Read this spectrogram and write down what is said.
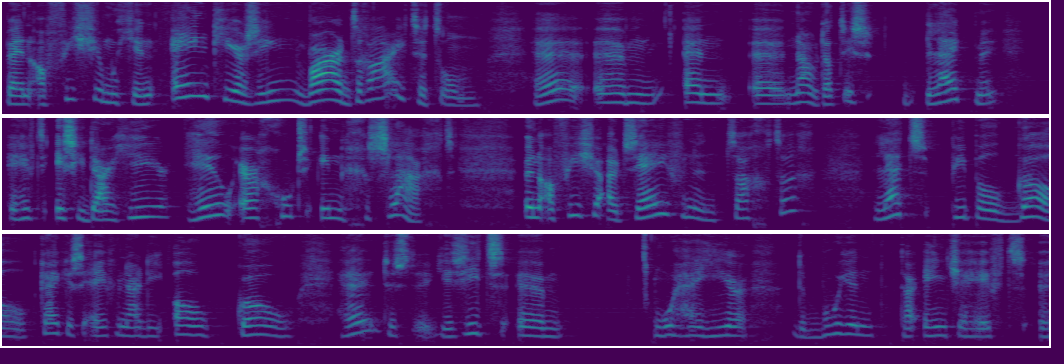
Bij een affiche moet je in één keer zien waar draait het om. Hè? Um, en uh, nou, dat is, lijkt me, heeft, is hij daar hier heel erg goed in geslaagd. Een affiche uit 87, Let People Go. Kijk eens even naar die Oh Go. Dus uh, je ziet um, hoe hij hier de boeien daar eentje heeft uh,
